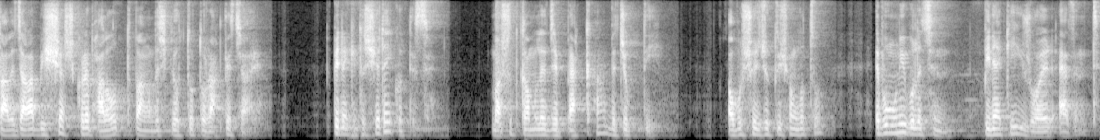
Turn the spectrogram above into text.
তাহলে যারা বিশ্বাস করে ভারত বাংলাদেশকে উত্তপ্ত রাখতে চায়, পিনাকি তো সেটাই করতেছে। মাসুদ কামালের যে ব্যাখ্যা বা যুক্তি, অবশ্যই যুক্তিসঙ্গত এবং উনি বলেছেন, পিনাকি রয়ের এজেন্ট।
